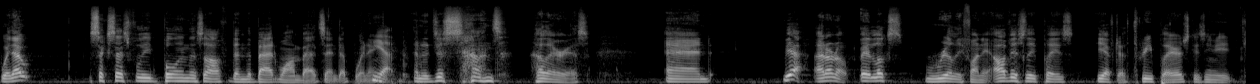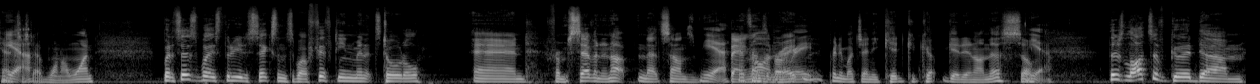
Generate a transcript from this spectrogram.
without successfully pulling this off, then the bad wombats end up winning. Yeah. And it just sounds hilarious. And yeah, I don't know. It looks really funny. Obviously, it plays you have to have three players because you need can't Yeah. just have one on one. But it says it plays three to six, and it's about fifteen minutes total, and from seven and up. And that sounds Yeah, that sounds on, right? right. Pretty much any kid could co- get in on this. So Yeah. there's lots of good um,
